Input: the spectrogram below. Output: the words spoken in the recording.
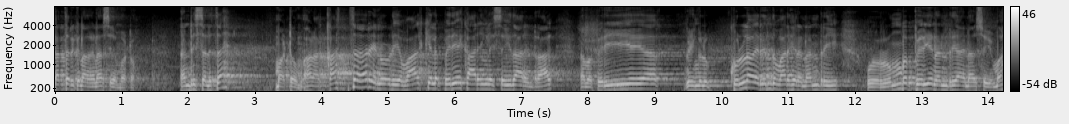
கத்தருக்கு நாங்கள் என்ன செய்ய மாட்டோம்? நன்றி செலுத்த மாட்டோம். ஆனால் கத்தர் என்னுடைய வாழ்க்கையில் பெரிய காரியங்களை செய்தார் என்றால் நம்ம பெரிய எங்களுக்குள்ளே இருந்து வருகிற நன்றி ஒரு ரொம்ப பெரிய நன்றியாக என்ன செய்யுமா?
